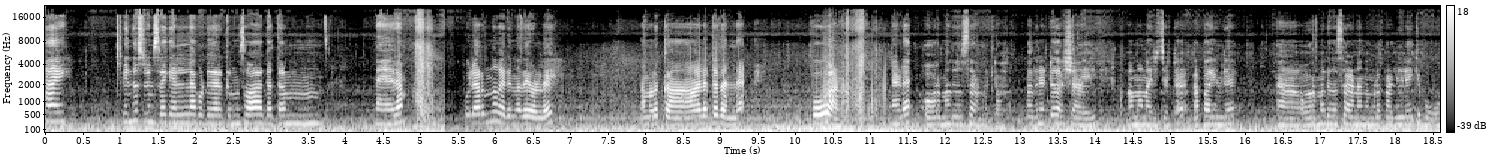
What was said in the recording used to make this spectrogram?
ഹായ് ബിന്ദു സ്ട്രീംസിലേക്ക് എല്ലാ കൂട്ടുകാർക്കും സ്വാഗതം. നേരം പുലർന്നു വരുന്നതേ ഉള്ളേ. നമ്മൾ കാലത്തെ തന്നെ പോവാണ്. അമ്മയുടെ ഓർമ്മ ദിവസമാണ് കേട്ടോ. പതിനെട്ട് വർഷമായി അമ്മ മരിച്ചിട്ട്. അപ്പോൾ അതിന്റെ ഓർമ്മ ദിവസമാണ് നമ്മൾ പള്ളിയിലേക്ക് പോവുക.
